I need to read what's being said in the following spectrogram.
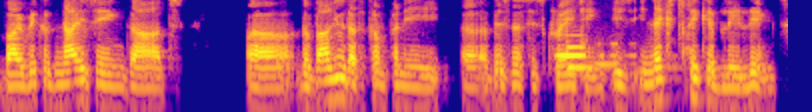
by recognizing that uh, the value that a company, uh, a business is creating is inextricably linked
